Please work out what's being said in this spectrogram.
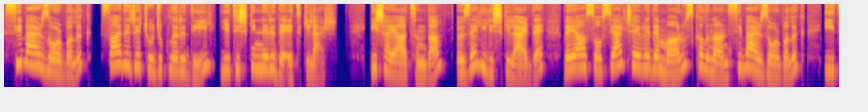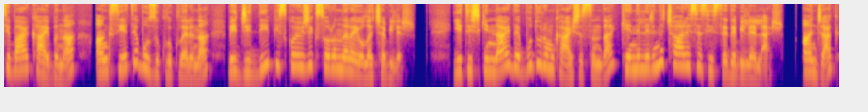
Siber zorbalık sadece çocukları değil, yetişkinleri de etkiler. İş hayatında, özel ilişkilerde veya sosyal çevrede maruz kalınan siber zorbalık, itibar kaybına, anksiyete bozukluklarına ve ciddi psikolojik sorunlara yol açabilir. Yetişkinler de bu durum karşısında kendilerini çaresiz hissedebilirler. Ancak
